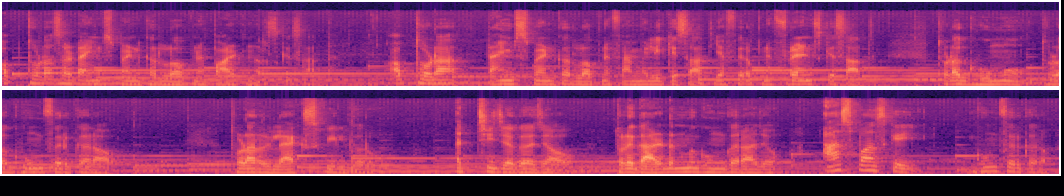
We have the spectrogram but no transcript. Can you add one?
अब थोड़ा सा टाइम स्पेंड कर लो अपने पार्टनर्स के साथ। अब थोड़ा टाइम स्पेंड कर लो अपने फैमिली के साथ या फिर अपने फ्रेंड्स के साथ। थोड़ा घूमो, थोड़ा घूम फिर कर आओ। थोड़ा रिलैक्स फील करो। अच्छी जगह जाओ। थोड़े गार्डन में घूम कर आ जाओ। आसपास के ही घूम फिर करो।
